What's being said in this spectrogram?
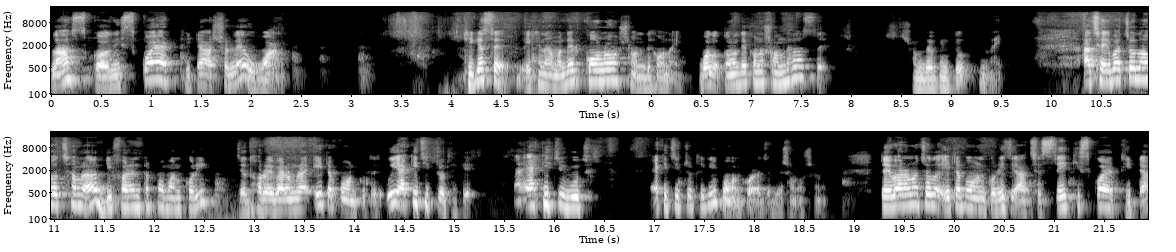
plus cos square theta আসলে ওয়ান ঠিক আছে? এখানে আমাদের কোনো সন্দেহ নাই। বলো তোমাদের কোনো সন্দেহ আছে? সন্দেহ কিন্তু নাই। আচ্ছা এবার চলো হচ্ছে আমরা ডিফারেন্টটা প্রমাণ করি। যে ধরো এবার আমরা এটা প্রমাণ করতে। ওই একই চিত্র থেকে। হ্যাঁ, একই ত্রিভুজ। একই চিত্র থেকেই প্রমাণ করা যাবে, সমস্যা নেই। তো এবার আমরা চলো এটা প্রমাণ করি যে আচ্ছা sec square theta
